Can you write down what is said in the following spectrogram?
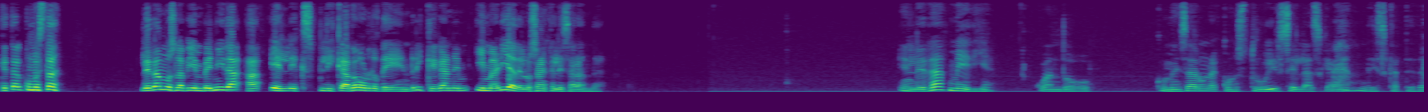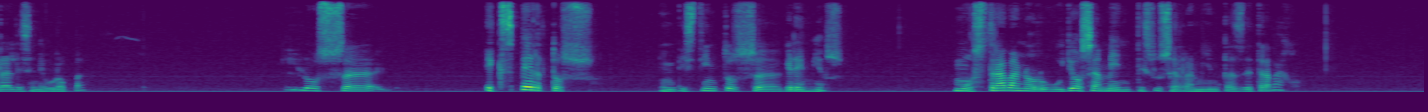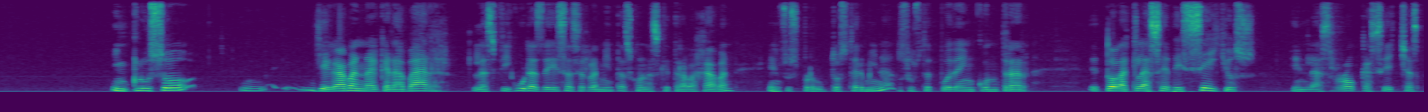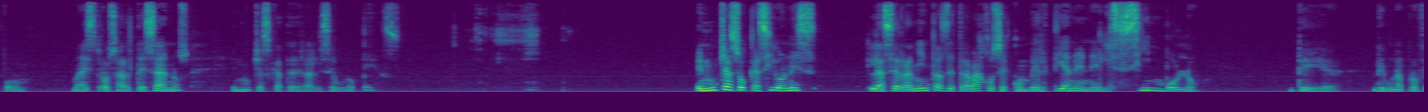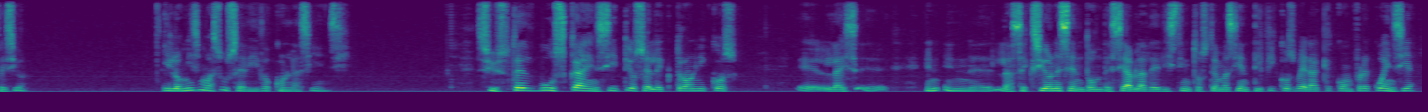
¿Qué tal? ¿Cómo está? Le damos la bienvenida a El explicador de Enrique Ganem y María de Los Ángeles Aranda. En la Edad Media, cuando comenzaron a construirse las grandes catedrales en Europa, los uh, expertos en distintos uh, gremios mostraban orgullosamente sus herramientas de trabajo. Incluso mm, llegaban a grabar las figuras de esas herramientas con las que trabajaban en sus productos terminados. Usted puede encontrar eh, toda clase de sellos en las rocas hechas por maestros artesanos en muchas catedrales europeas. En muchas ocasiones las herramientas de trabajo se convertían en el símbolo de, de una profesión. Y lo mismo ha sucedido con la ciencia. Si usted busca en sitios electrónicos eh, eh, en, eh, las secciones en donde se habla de distintos temas científicos, verá que con frecuencia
